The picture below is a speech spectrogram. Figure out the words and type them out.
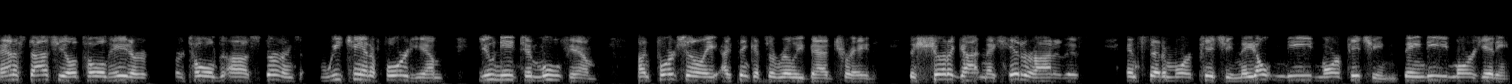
Anastasio told Hader or told uh, Stearns, "We can't afford him. You need to move him." Unfortunately, I think it's a really bad trade. They should have gotten a hitter out of this instead of more pitching. They don't need more pitching. They need more hitting.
